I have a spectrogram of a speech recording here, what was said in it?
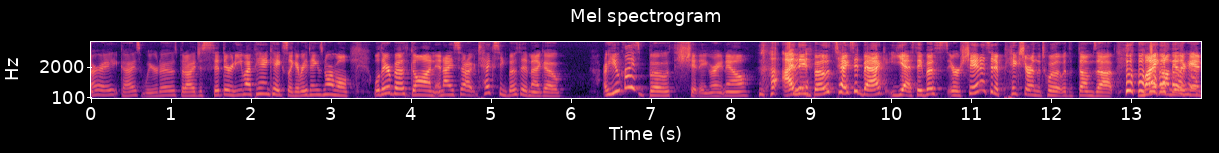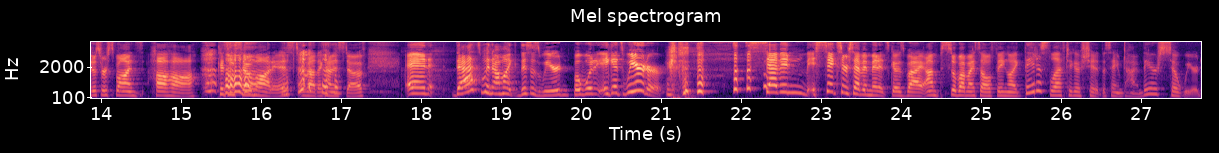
all right, guys, weirdos. But I just sit there and eat my pancakes like everything's normal. Well, they're both gone, and I start texting both of them. And I go, "Are you guys both shitting right now?" and they both texted back, "Yes." They both, or Shannon sent a picture on the toilet with a thumbs up. Mike, on the other hand, just responds, "Ha ha," because he's so modest about that kind of stuff. And that's when I'm like, this is weird. But what it gets weirder. seven, six or seven minutes goes by. I'm still by myself, being like, they just left to go shit at the same time. They are so weird.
